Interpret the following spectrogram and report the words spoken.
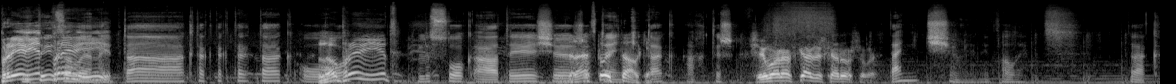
Привіт, ти зелений. Так, так, так, так, так. О, Ну привіт. плюсок. А ти ще Здравствуй, жовтенький, сталкер. так? Ах ти ж. Чего расскажешь хорошего? Та нічого, не відвали. Так.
